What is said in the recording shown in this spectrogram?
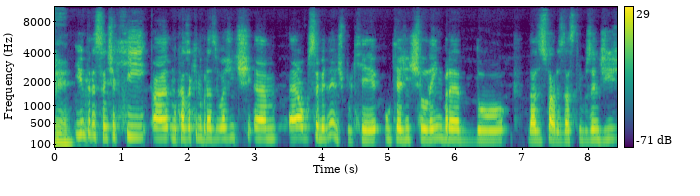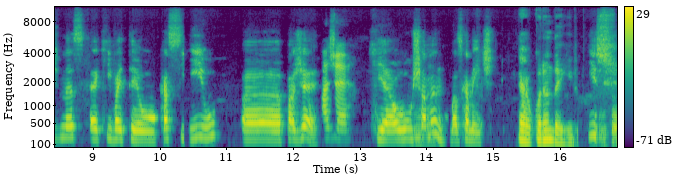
É. E o interessante é que, ah, no caso aqui no Brasil, a gente ah, é algo semelhante, porque o que a gente lembra do, das histórias das tribos indígenas é que vai ter o cacique e o ah, pajé, Pajé. que é o xamã, basicamente. É, o curandeiro. Isso.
